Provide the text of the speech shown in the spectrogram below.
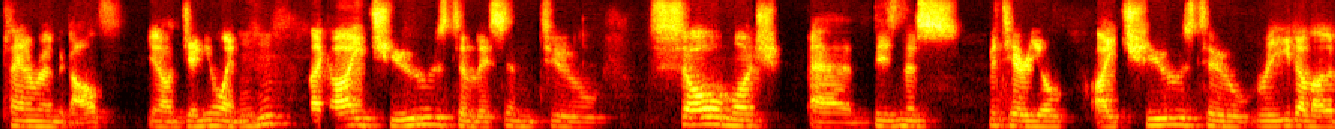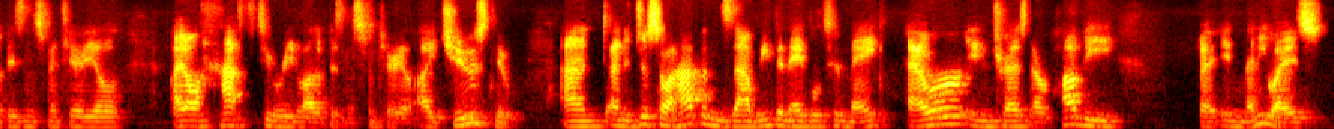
playing around the golf. You know, genuine. Mm-hmm. Like I choose to listen to so much uh, business material. I choose to read a lot of business material. I don't have to read a lot of business material. I choose to. And, and it just so happens that we've been able to make our interest, our hobby, uh, in many ways,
